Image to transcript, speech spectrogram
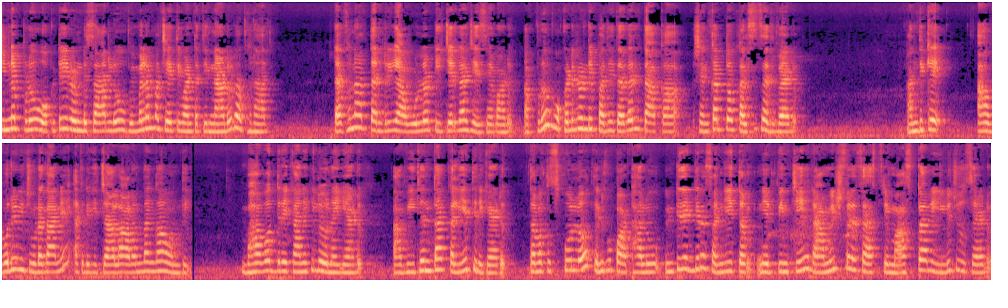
చిన్నప్పుడు ఒకటి రెండు సార్లు విమలమ్మ చేతి వంట తిన్నాడు రఘునాథ్. రఘునాథ్ తండ్రి ఆ ఊళ్ళో టీచర్గా చేసేవాడు. అప్పుడు ఒకటి నుండి పది తరగతి దాకా శంకర్తో కలిసి చదివాడు. అందుకే ఆ ఊరిని చూడగానే అతడికి చాలా ఆనందంగా ఉంది. భావోద్రేకానికి లోనయ్యాడు. ఆ వీధంతా కలియ తిరిగాడు. తమకు స్కూల్లో తెలుగు పాఠాలు ఇంటి దగ్గర సంగీతం నేర్పించే రామేశ్వర శాస్త్రి మాస్టర్ ఇల్లు చూశాడు.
